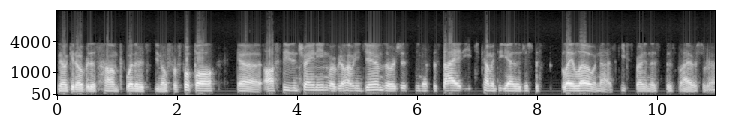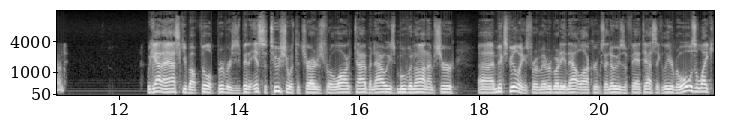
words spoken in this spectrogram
you know get over this hump, whether it's you know for football. Uh, off-season training where we don't have any gyms, or it's just you know society coming together just to lay low and not keep spreading this this virus around we got to ask you about Philip Rivers. He's been an institution with the Chargers for a long time, but now he's moving on. I'm sure uh, mixed feelings from everybody in that locker room because I know he was a fantastic leader. But what was it like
